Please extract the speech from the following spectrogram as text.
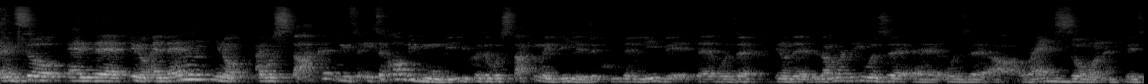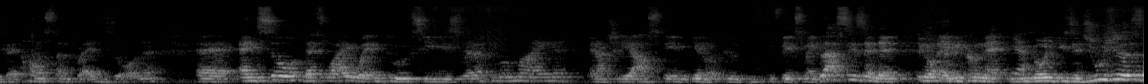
and so, and uh, you know, and then you know, I was stuck with. It's a COVID movie because I was stuck in my village. I couldn't leave it. There was a, you know, the Lombardy was a, was a, a red zone, basically a constant red zone. Uh, and so that's why I went to see this relative of mine and actually asked him, you know, to, to fix my glasses, and then you know I reconnected yeah. with all these Julius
